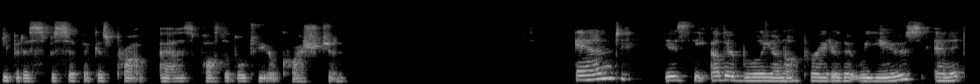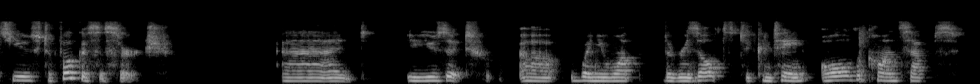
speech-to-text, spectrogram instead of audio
keep it as specific as, as possible to your question. And is the other Boolean operator that we use, and it's used to focus a search. And you use it uh, when you want the results to contain all the concepts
